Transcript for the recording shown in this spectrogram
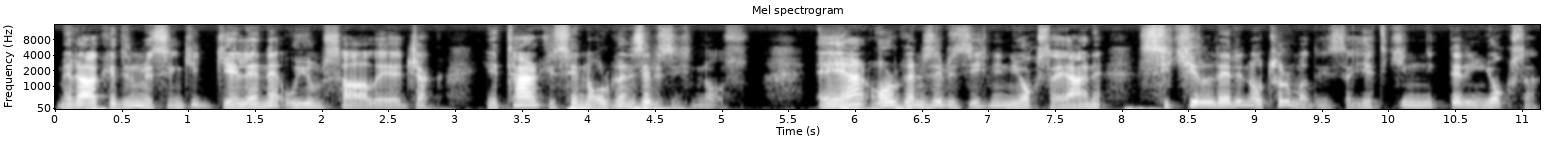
Merak edilmesin ki gelene uyum sağlayacak. Yeter ki senin organize bir zihnin olsun. Eğer organize bir zihnin yoksa yani skill'lerin oturmadıysa, yetkinliklerin yoksa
